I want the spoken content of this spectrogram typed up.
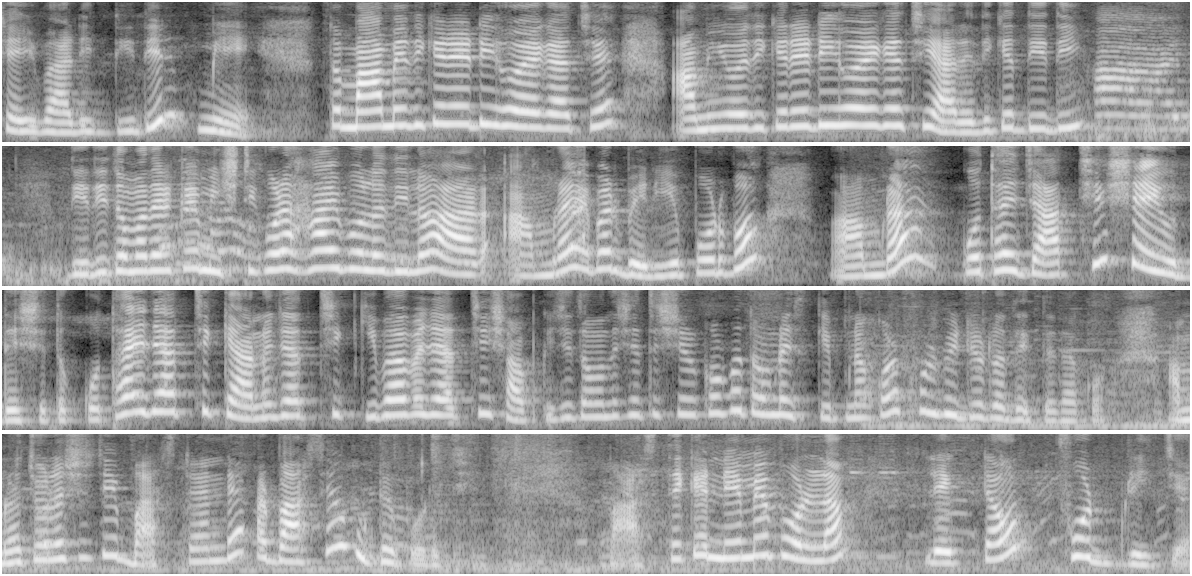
সেই বাড়ির দিদির মেয়ে। তো মাম এদিকে রেডি হয়ে গেছে আমি ওইদিকে রেডি হয়ে গেছি আর এদিকে দিদি। দিদি তোমাদেরকে মিষ্টি করে হাই বলে দিল আর আমরা এবার বেরিয়ে পড়ব। আমরা কোথায় যাচ্ছি সেই উদ্দেশ্যে। তো কোথায় যাচ্ছি কেন যাচ্ছি কীভাবে যাচ্ছি সব কিছু তোমাদের সাথে শেয়ার করব তোমরা স্কিপ না করে ফুল ভিডিওটা দেখতে থাকো। আমরা চলে এসেছি বাস স্ট্যান্ডে আর বাসে উঠে পড়েছি। বাস থেকে নেমে পড়লাম লেকটাউন ফুট ব্রিজে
